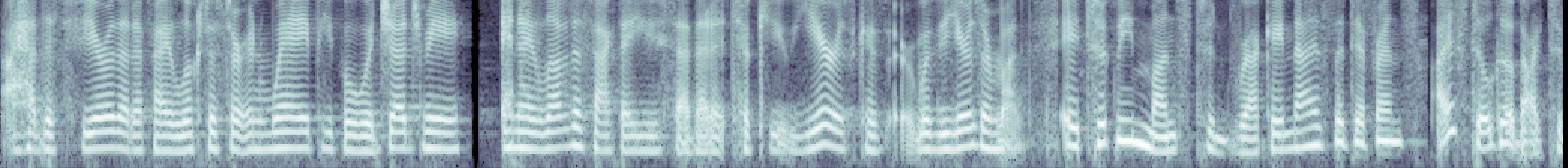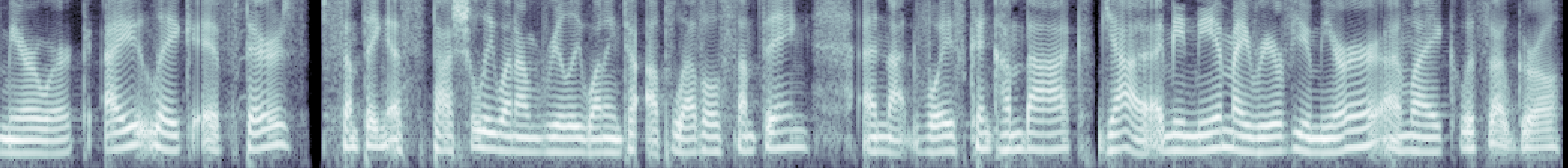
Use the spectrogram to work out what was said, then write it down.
I had this fear that if I looked a certain way, people would judge me. And I love the fact that you said that it took you years because was it years or months? It took me months to recognize the difference. I still go back to mirror work. I like if there's something, especially when I'm really wanting to up level something and that voice can come back. Yeah. I mean, me in my rear view mirror, I'm like, what's up, girl?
